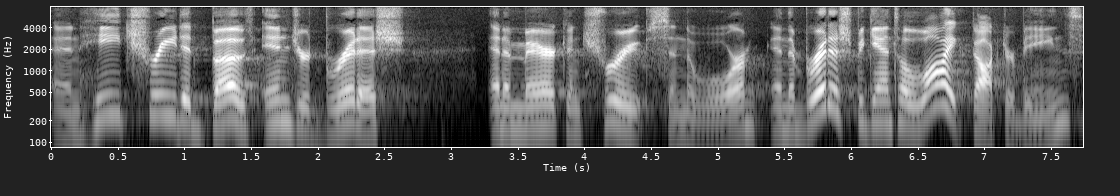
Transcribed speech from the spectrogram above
and he treated both injured British and American troops in the war. And the British began to like Dr. Beanes,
